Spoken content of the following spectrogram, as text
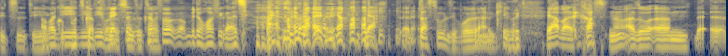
die, die, die, Putzköpfe die ganze Zeug. Wechselköpfe bitte häufiger als einmal im halben Jahr. Ja, das tun sie wohl. Okay, gut. Ja, aber krass, ne? Also ähm, äh, äh,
